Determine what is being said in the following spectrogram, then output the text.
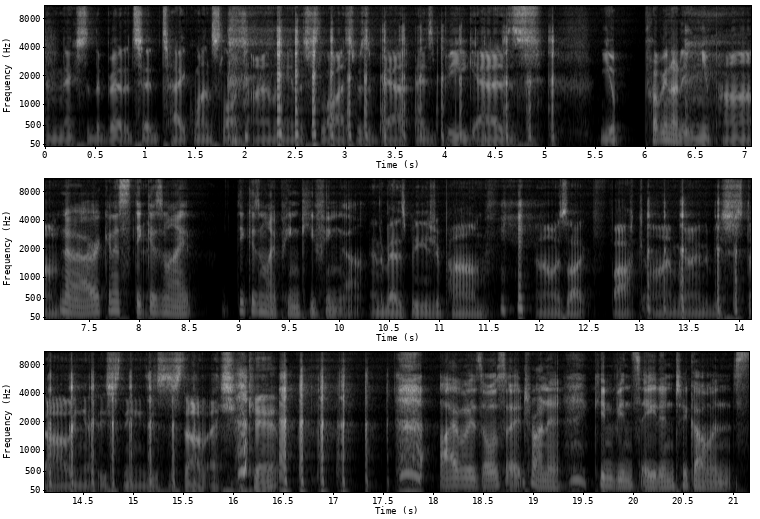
And next to the bread it said "Take one slice only," and the slice was about as big as your probably not even your palm, no i reckon as thick as my thick as my pinky finger and about as big as your palm. and I was like, "Fuck, I'm going to be starving at this thing. Is this the starvation camp?" I was also trying to convince Eden to go and s-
